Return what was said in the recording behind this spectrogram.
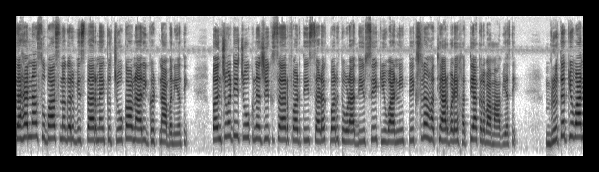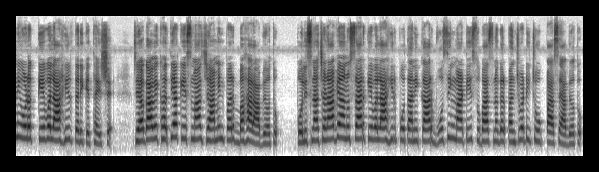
શહેરના સુભાષનગર વિસ્તારમાં એક ચોંકાવનારી ઘટના બની હતી. પંચવટી ચોક નજીક સર ફરતી સડક પર થોડા દિવસે એક યુવાનની તીક્ષ્ણ હથિયાર વડે હત્યા કરવામાં આવી હતી. મૃતક યુવાનની ઓળખ કેવલ આહિર તરીકે થઈ છે, જે અગાઉ એક હત્યા કેસમાં જામીન પર બહાર આવ્યો હતો. પોલીસના જણાવ્યા અનુસાર કેવલ આહિર પોતાની કાર વોશિંગ માટે સુભાષનગર પંચવટી ચોક પાસે આવ્યો હતો.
